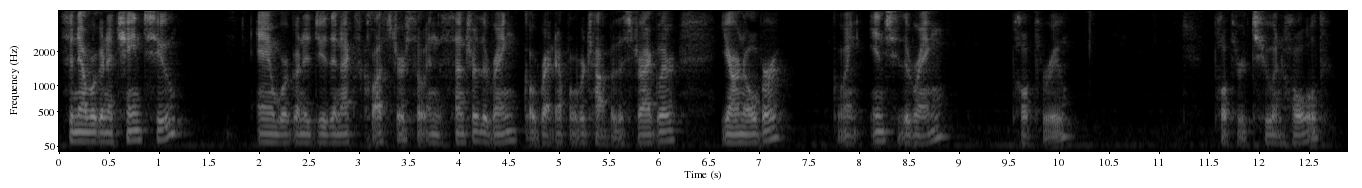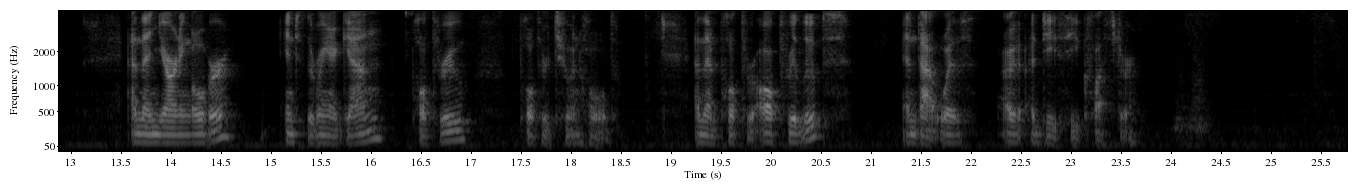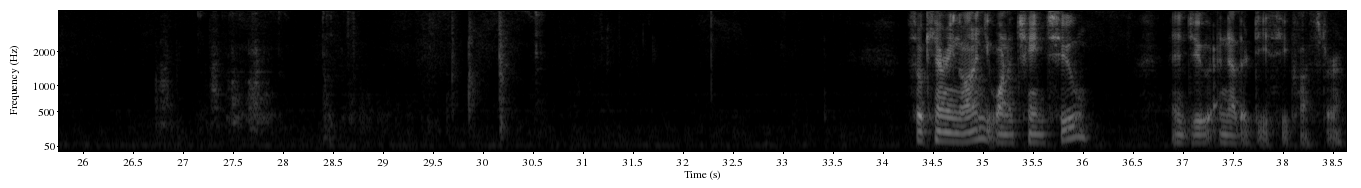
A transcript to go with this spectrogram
So now we're gonna chain two and we're gonna do the next cluster. So in the center of the ring, go right up over top of the straggler, yarn over, going into the ring, pull through, pull through two and hold, and then yarning over into the ring again, pull through, pull through two and hold. And then pull through all three loops, and that was a, a DC cluster. So carrying on, you want to chain two and do another DC cluster.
